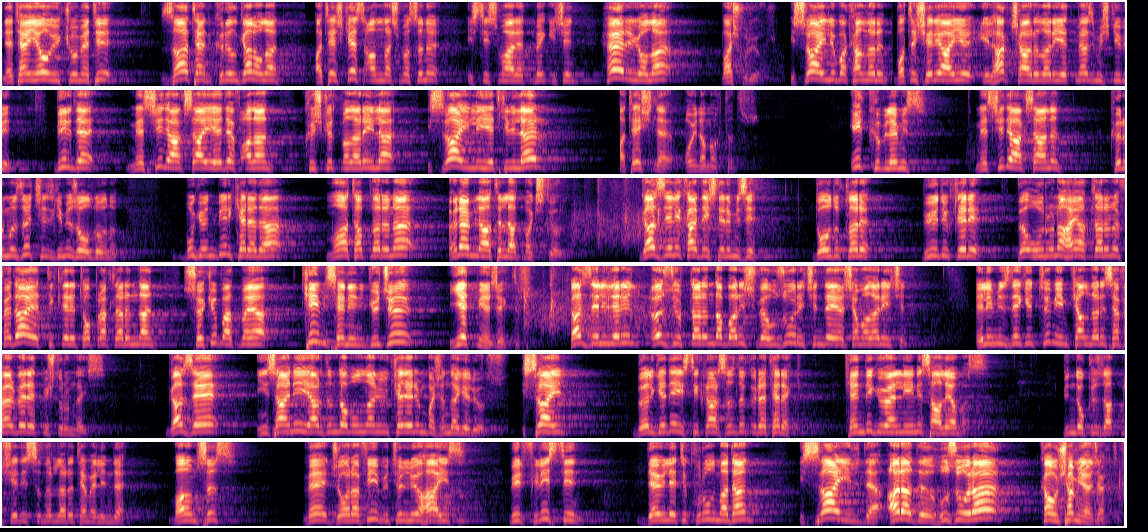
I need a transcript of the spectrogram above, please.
Netanyahu hükümeti zaten kırılgan olan ateşkes anlaşmasını istismar etmek için her yola başvuruyor. İsrailli bakanların Batı Şeria'yı ilhak çağrıları yetmezmiş gibi bir de Mescid-i Aksa'yı hedef alan kışkırtmalarıyla İsrailli yetkililer ateşle oynamaktadır. İlk kıblemiz Mescid-i Aksa'nın kırmızı çizgimiz olduğunu bugün bir kere daha muhataplarına önemli hatırlatmak istiyorum. Gazze'li kardeşlerimizi doğdukları, büyüdükleri ve uğruna hayatlarını feda ettikleri topraklarından söküp atmaya kimsenin gücü yetmeyecektir. Gazze'lilerin öz yurtlarında barış ve huzur içinde yaşamaları için elimizdeki tüm imkanları seferber etmiş durumdayız. Gazze'ye insani yardımda bulunan ülkelerin başında geliyoruz. İsrail bölgede istikrarsızlık üreterek kendi güvenliğini sağlayamaz. 1967 sınırları temelinde bağımsız ve coğrafi bütünlüğü haiz bir Filistin devleti kurulmadan İsrail'de aradığı huzura kavuşamayacaktır.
